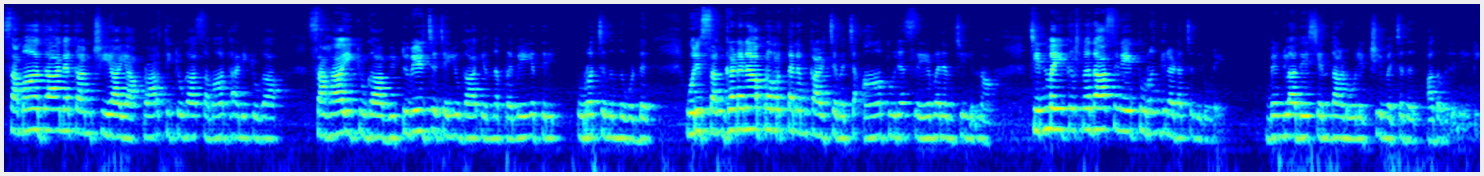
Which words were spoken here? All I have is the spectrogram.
സമാധാനകാംക്ഷിയായ പ്രാർത്ഥിക്കുക സമാധാനിക്കുക സഹായിക്കുക വിട്ടുവീഴ്ച ചെയ്യുക എന്ന പ്രമേയത്തിൽ ഉറച്ചു നിന്നുകൊണ്ട് ഒരു സംഘടനാ പ്രവർത്തനം കാഴ്ചവെച്ച ആതുര സേവനം ചെയ്യുന്ന ചിന്മയ് കൃഷ്ണദാസിനെ തുറങ്കിലടച്ചതിലൂടെ ബംഗ്ലാദേശ് എന്താണോ ലക്ഷ്യം വെച്ചത് അതവർ നേടി.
